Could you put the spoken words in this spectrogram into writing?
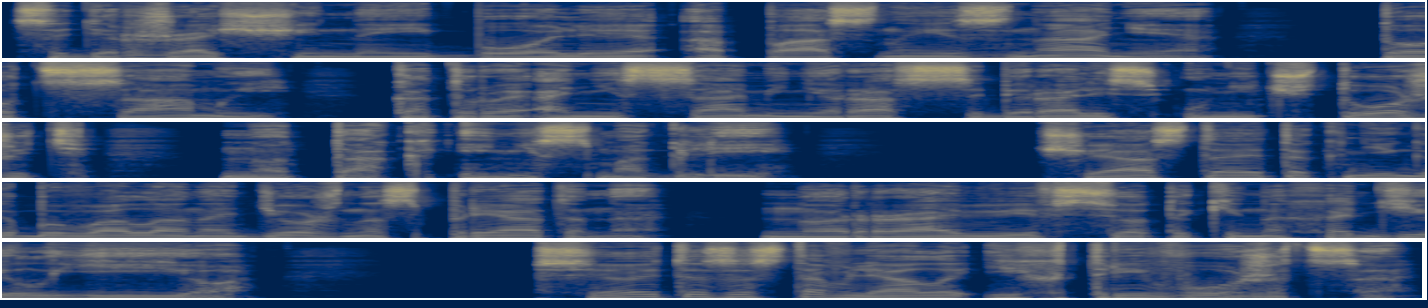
содержащий наиболее опасные знания, тот самый, который они сами не раз собирались уничтожить, но так и не смогли. Часто эта книга бывала надежно спрятана, но Рави все-таки находил ее. Все это заставляло их тревожиться.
